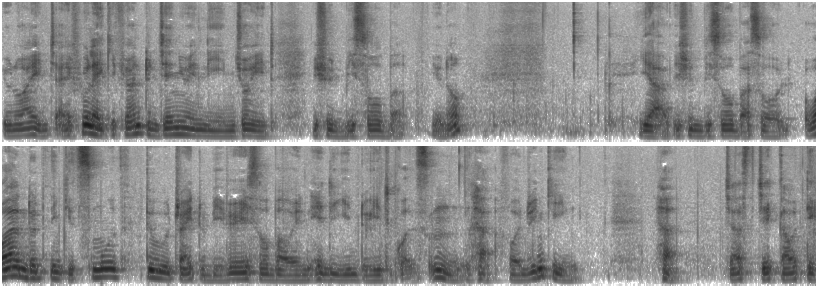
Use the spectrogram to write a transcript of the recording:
you know, I I feel like if you want to genuinely enjoy it, you should be sober. You know. Yeah, you should be sober. So one, don't think it's smooth. Two, try to be very sober when heading into it, cause mm, for drinking, ha, just check out the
